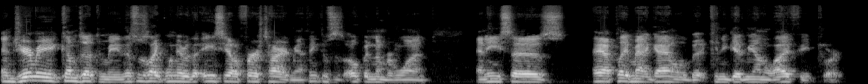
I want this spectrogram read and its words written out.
and Jeremy comes up to me. This was like whenever the ACL first hired me. I think this was open number one, and he says, "Hey, I played Matt Guy a little bit. Can you get me on the live feed for it?"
